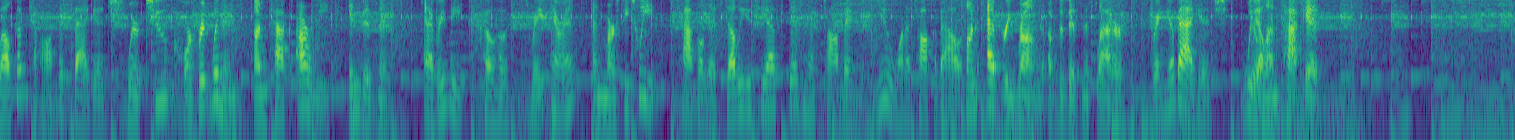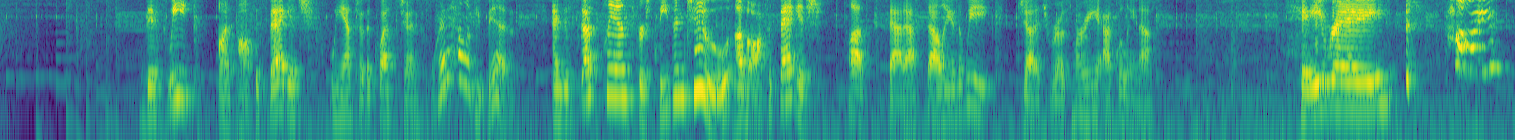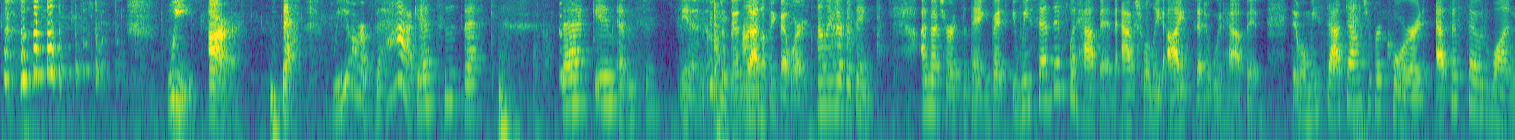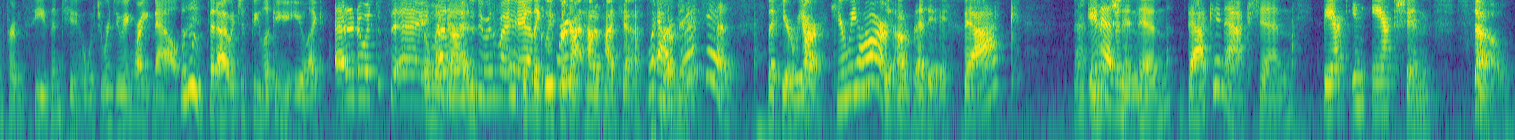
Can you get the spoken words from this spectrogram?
Welcome to Office Baggage. where two corporate women unpack our week in business. Every week, co hosts Ray Parent And Marcy Tweet tackle the WTF business topics you want to talk about. on every rung of the business ladder. Bring your baggage, We'll unpack it. This week on Office Baggage We answer the question Where the hell have you been? and discuss plans for season two of Office Baggage. Plus, Badass Sally of the Week, Judge Rosemarie Aquilina. Hey, Ray. Hi. we are back. We are back. Guess who's back? Back in Evanston. Yeah, no. That's, I don't think that works. I don't think that's a thing. I'm not sure it's a thing, but we said this would happen. Actually, I said it would happen. That when we sat down to record episode one from season two, which we're doing right now, mm-hmm. that I would just be looking at you like, I don't know what to say. Oh my I don't know what God. to do with my hands. It's like we We're- forgot how to podcast We're for out a of minute. practice. But here we are. Here we are, We're Already. back Back in action. Evanston, back in action. back in action. So,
